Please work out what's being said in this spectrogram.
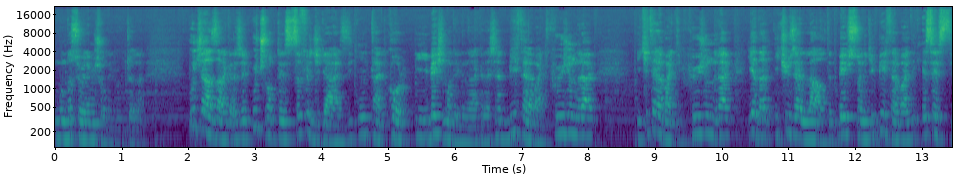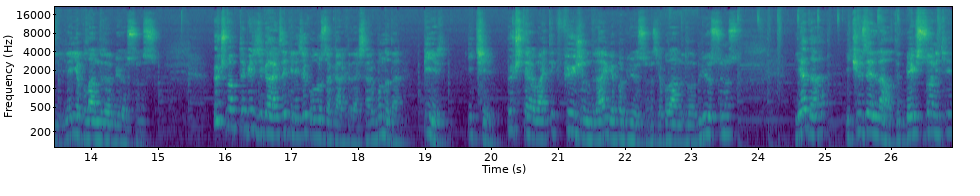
Bunu da söylemiş olayım bu videoda. Bu cihazda arkadaşlar 3.0 GHz'lik Intel Core i5 modelinde arkadaşlar 1 TB Fusion Drive, 2 TB'lik Fusion Drive ya da 256, 512, 1 TB'lik SSD ile yapılandırabiliyorsunuz. 3.1 GHz'e gelecek olursak arkadaşlar bunda da 1, 2, 3 TB'lik Fusion Drive yapabiliyorsunuz, yapılandırılabiliyorsunuz. Ya da 256, 512,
